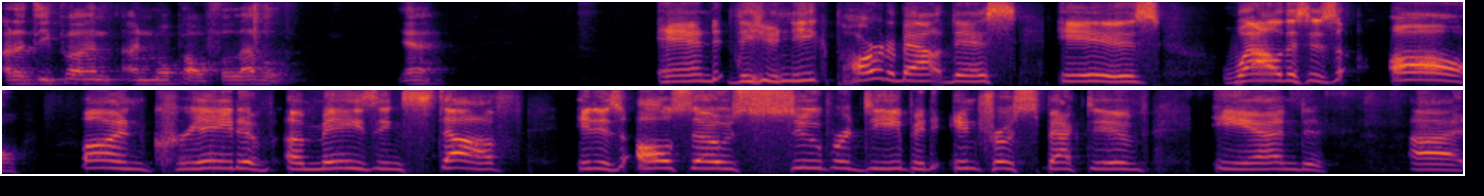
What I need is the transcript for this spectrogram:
at a deeper and, and more powerful level. Yeah. And the unique part about this is wow, this is all fun, creative, amazing stuff. It is also super deep and introspective and uh,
